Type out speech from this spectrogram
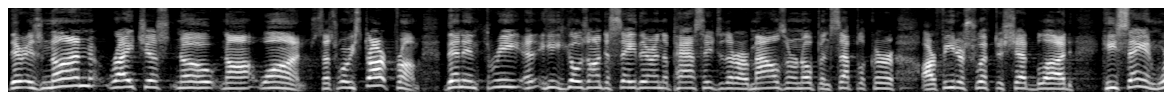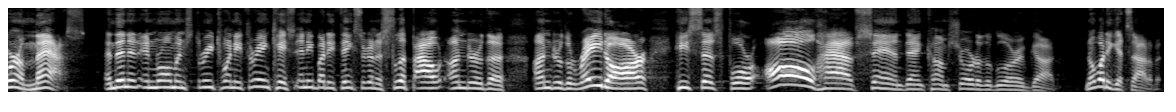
There is none righteous, no, not one. So that's where we start from. Then in three, uh, he goes on to say there in the passage that our mouth mouths are an open sepulchre, our feet are swift to shed blood. He's saying we're a mess. And then in, in Romans 3:23, in case anybody thinks they're going to slip out under the under the radar, he says, "For all have sinned and come short of the glory of God." Nobody gets out of it.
